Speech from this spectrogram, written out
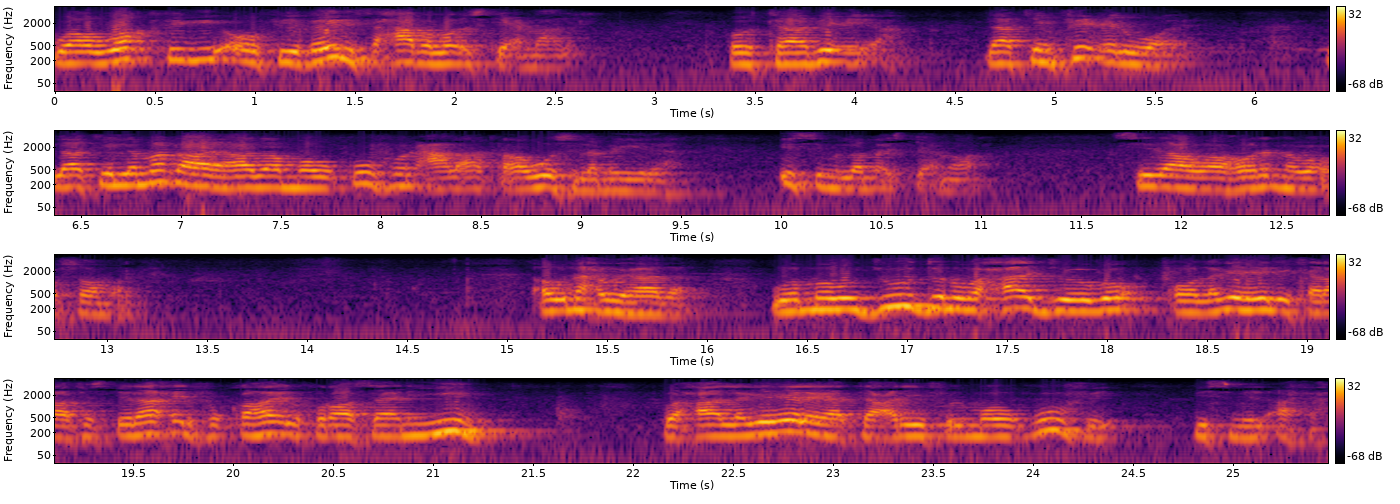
waa waqfigii oo fi gayri صaxaaba loo isticmaalay oo taabici ah laakin ficil waayo laakin lama dhahayo hada mawquuf calىa taawus lama yihah ism lama isticmaalo sidaa waa horena waa usoo maray aw naxwi hada wamawjuudun waxaa joogo oo laga heli karaa fi isilaaxi fuqahaa اkhuraasaaniyiin waxaa laga helayaa tacriif اlmawquufi bismi اlahar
